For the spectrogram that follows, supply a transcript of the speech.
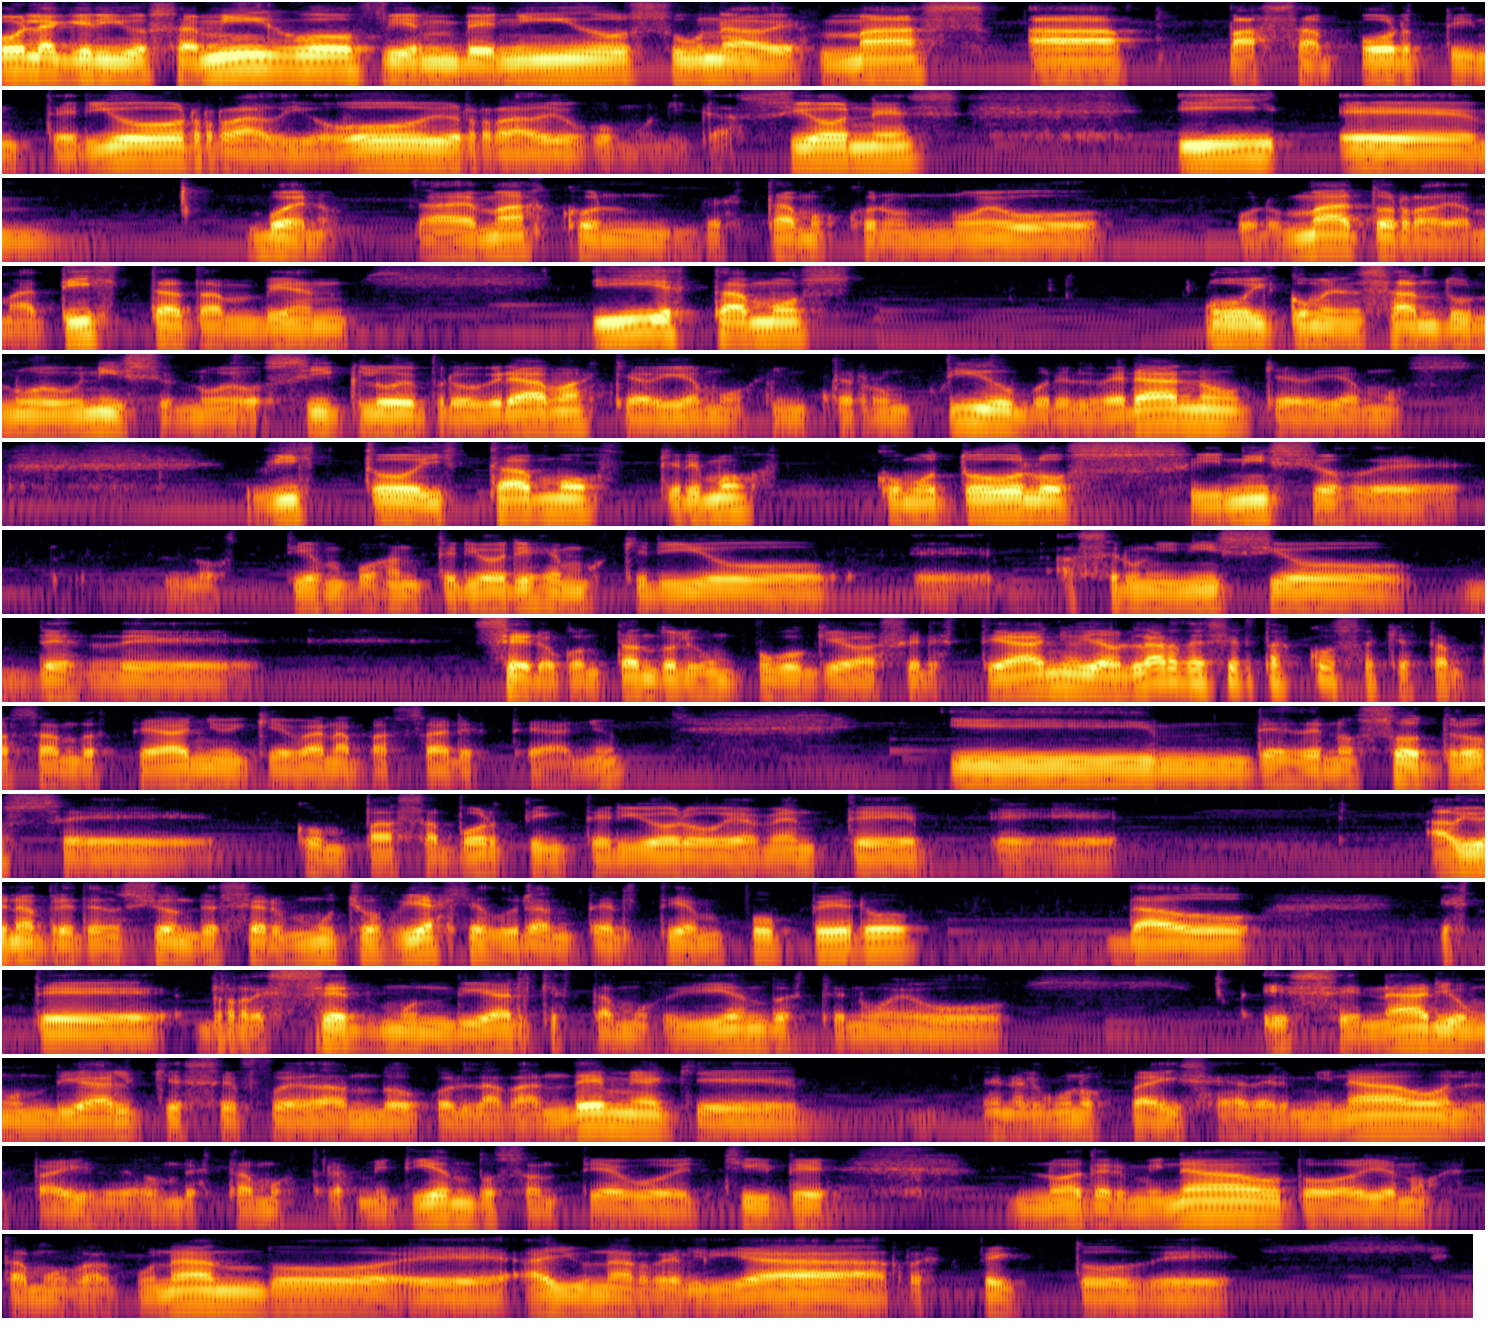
Hola queridos amigos, bienvenidos una vez más a Pasaporte Interior, Radio Hoy, Radio Comunicaciones. Y eh, bueno, además estamos con un nuevo formato, Radio Matista también y estamos hoy comenzando un nuevo inicio, un nuevo ciclo de programas que habíamos interrumpido por el verano, que habíamos visto y estamos, queremos como todos los inicios de los tiempos anteriores hemos querido eh, hacer un inicio desde cero, contándoles un poco qué va a ser este año y hablar de ciertas cosas que están pasando este año y que van a pasar este año. Y mm, desde nosotros, eh, con pasaporte interior, obviamente, eh, había una pretensión de hacer muchos viajes durante el tiempo, pero dado este reset mundial que estamos viviendo, este nuevo escenario mundial que se fue dando con la pandemia, que en algunos países ha terminado, en el país de donde estamos transmitiendo, Santiago de Chile, no ha terminado, todavía nos estamos vacunando, eh, hay una realidad respecto de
